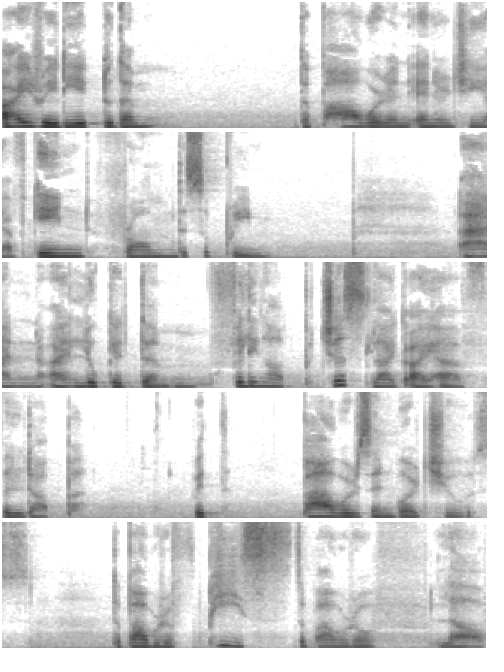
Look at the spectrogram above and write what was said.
I radiate to them the power and energy I've gained from the Supreme. And I look at them filling up just like I have filled up with powers and virtues the power of peace, the power of love,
